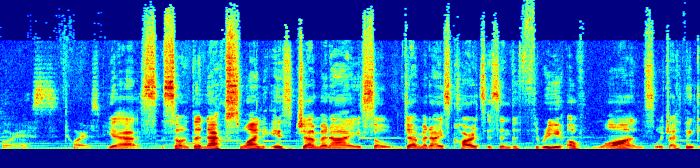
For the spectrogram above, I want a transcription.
Taurus. Taurus. Yes. So the next one is Gemini. So Gemini's cards is in the Three of Wands, which I think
